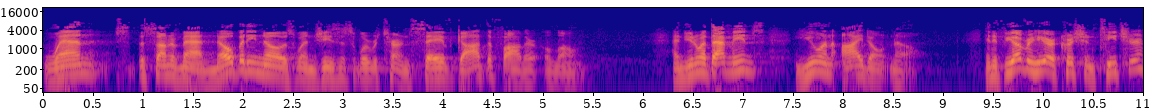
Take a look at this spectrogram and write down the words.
when the Son of Man, nobody knows when Jesus will return, save God the Father alone. And you know what that means? You and I don't know. And if you ever hear a Christian teacher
